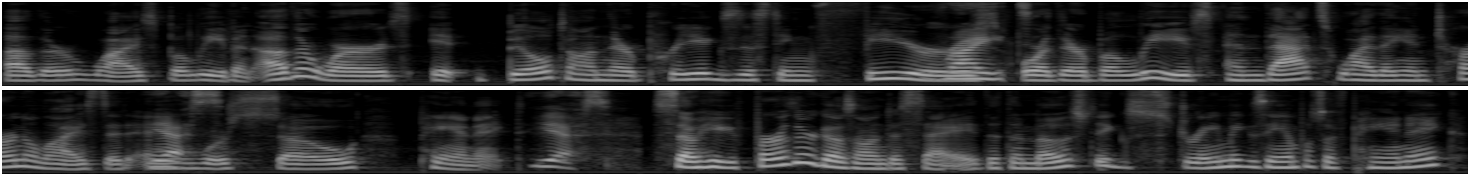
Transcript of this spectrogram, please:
otherwise believe. In other words, it built on their pre existing fears Right. or their beliefs, and that's why they internalized it and Yes. were so panicked. Yes. So he further goes on to say that the most extreme examples of panic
